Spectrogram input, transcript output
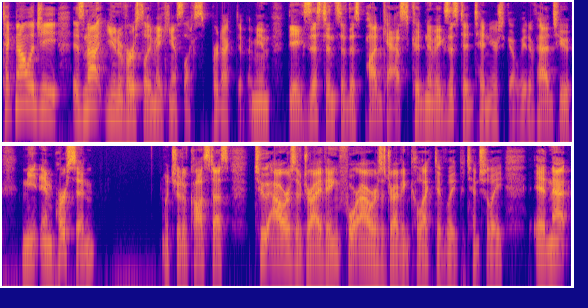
Technology is not universally making us less productive. I mean, the existence of this podcast couldn't have existed 10 years ago. We'd have had to meet in person which would have cost us two hours of driving, four hours of driving collectively, potentially. And that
